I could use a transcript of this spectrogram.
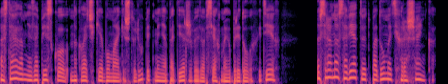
Оставила мне записку на клочке бумаги, что любит меня, поддерживает во всех моих бредовых идеях, но все равно советует подумать хорошенько.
